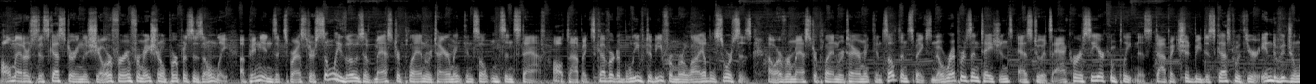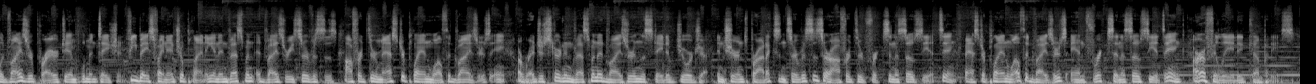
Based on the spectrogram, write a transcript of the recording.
all matters discussed during the show are for informational purposes only. Opinions expressed are solely those of Master Plan Retirement Consultants and staff. All topics covered are believed to be from reliable sources. However, Master Plan Retirement Consultants makes no representations as to its accuracy or completeness. Topics should be discussed with your individual advisor prior to implementation. Fee-based financial planning and investment advisory services offered through Master Plan Wealth Advisors Inc., a registered investment advisor in the state of Georgia. Insurance products and services are offered through Fricks and Associates Inc. Master Plan Wealth Advisors and Fricks and Associates Inc. are affiliated companies.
